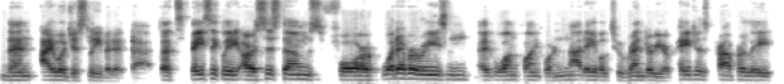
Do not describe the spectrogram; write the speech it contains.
then I would just leave it at that. That's basically our systems, for whatever reason, at one point were not able to render your pages properly.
